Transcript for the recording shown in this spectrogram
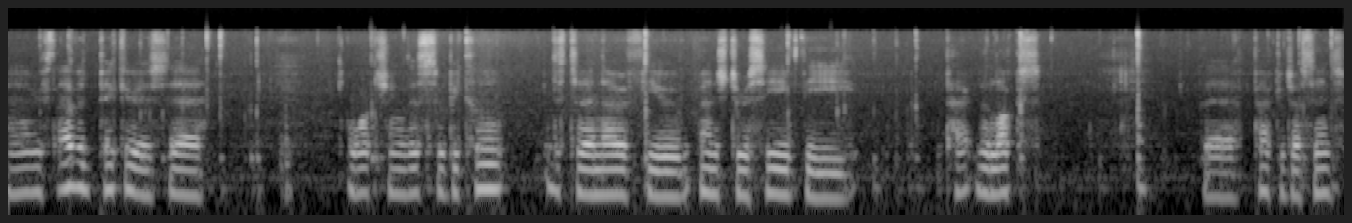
Um, if avid picker is uh, watching this, it would be cool just to know if you managed to receive the pack, the locks, the package I sent.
